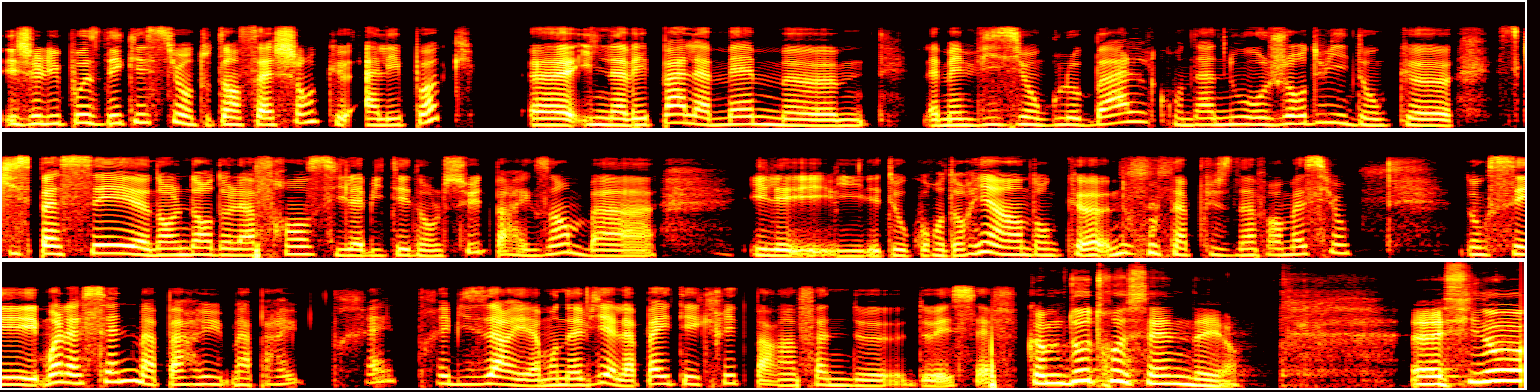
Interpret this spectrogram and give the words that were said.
et je lui pose des questions, tout en sachant qu'à l'époque, euh, il n'avait pas la même, euh, la même vision globale qu'on a nous aujourd'hui. Donc, euh, ce qui se passait dans le nord de la France, il habitait dans le sud, par exemple, bah, il, est, il était au courant de rien. Hein, donc, nous, on a plus d'informations. Donc, c'est moi, la scène m'a paru, m'a paru très, très bizarre. Et à mon avis, elle n'a pas été écrite par un fan de, SF. Comme d'autres scènes, d'ailleurs. sinon,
